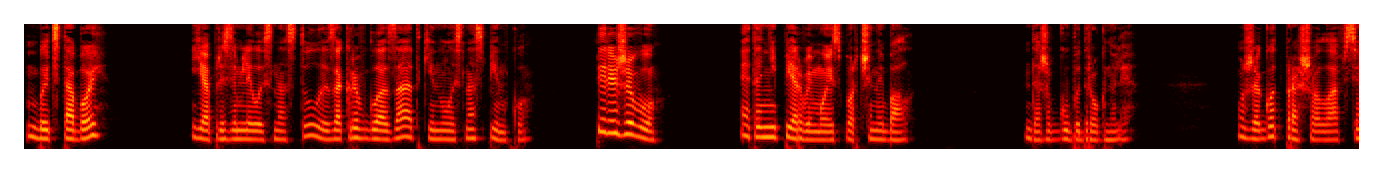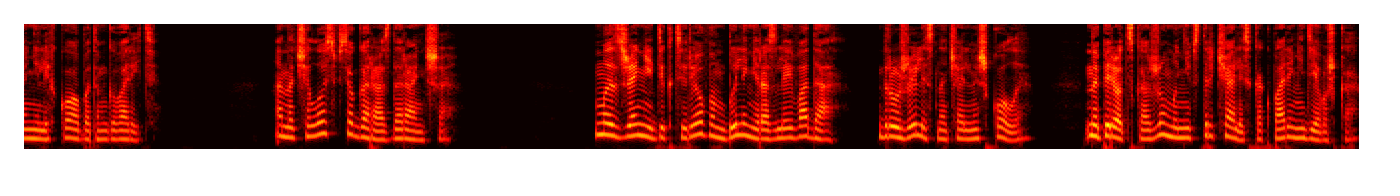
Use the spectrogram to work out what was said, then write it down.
«Быть тобой?» Я приземлилась на стул и, закрыв глаза, откинулась на спинку. «Переживу. Это не первый мой испорченный бал». Даже губы дрогнули. Уже год прошел, а все нелегко об этом говорить. А началось все гораздо раньше. Мы с Женей Дегтяревым были не разлей вода, дружили с начальной школы. Наперед скажу, мы не встречались, как парень и девушка.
